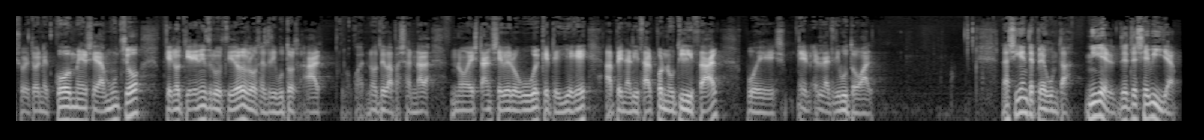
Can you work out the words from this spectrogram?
y sobre todo en e-commerce se da mucho que no tienen introducidos los atributos al, con lo cual no te va a pasar nada. No es tan severo Google que te llegue a penalizar por no utilizar pues el, el atributo al. La siguiente pregunta, Miguel, desde Sevilla.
